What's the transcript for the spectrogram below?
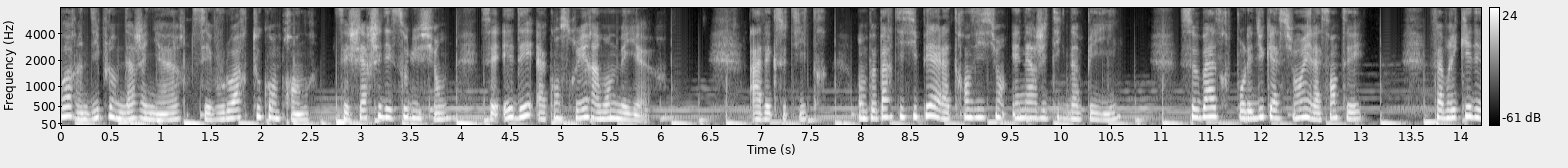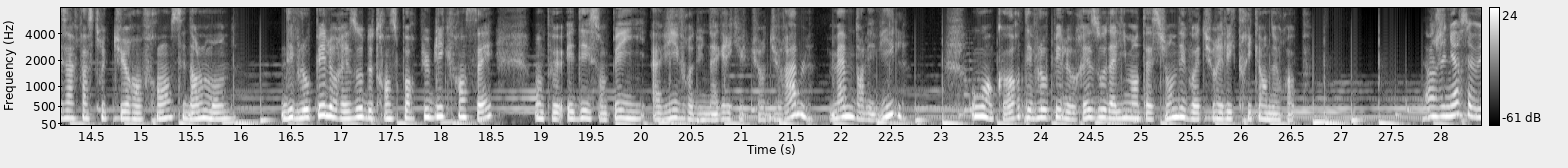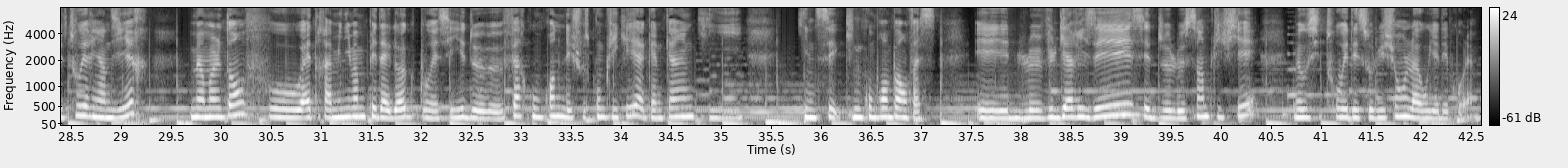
Avoir un diplôme d'ingénieur, c'est vouloir tout comprendre, c'est chercher des solutions, c'est aider à construire un monde meilleur. Avec ce titre, on peut participer à la transition énergétique d'un pays, se battre pour l'éducation et la santé, fabriquer des infrastructures en France et dans le monde, développer le réseau de transport public français, on peut aider son pays à vivre d'une agriculture durable, même dans les villes, ou encore développer le réseau d'alimentation des voitures électriques en Europe. Ingénieur, ça veut tout et rien dire, mais en même temps, faut être un minimum pédagogue pour essayer de faire comprendre les choses compliquées à quelqu'un qui, qui, ne qui ne comprend pas en face. Et le vulgariser, c'est de le simplifier, mais aussi de trouver des solutions là où il y a des problèmes.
